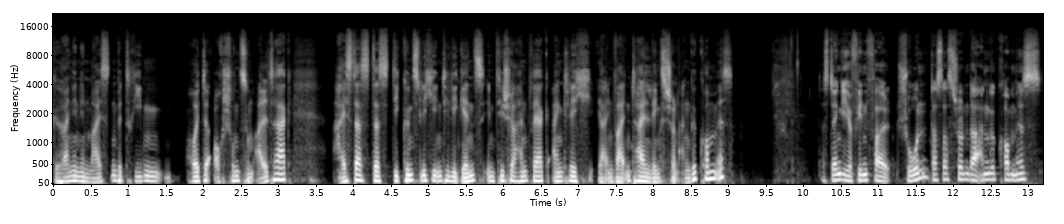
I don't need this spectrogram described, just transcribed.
gehören in den meisten Betrieben heute auch schon zum Alltag. Heißt das, dass die künstliche Intelligenz im Tischerhandwerk eigentlich ja in weiten Teilen längst schon angekommen ist? Das denke ich auf jeden Fall schon, dass das schon da angekommen ist.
